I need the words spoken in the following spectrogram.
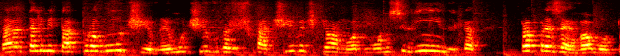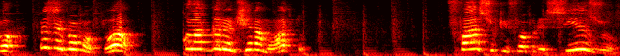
tá, tá limitado por algum motivo, né? o motivo da justificativa é de que é uma moto monocilíndrica, para preservar o motor, preservar o motor, coloca garantia na moto. Faça o que for preciso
